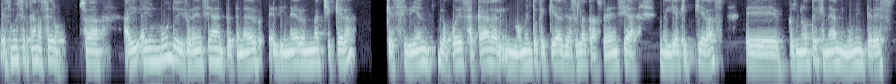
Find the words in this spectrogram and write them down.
es muy cercano a cero. O sea, hay, hay un mundo de diferencia entre tener el dinero en una chequera que si bien lo puedes sacar al momento que quieras y hacer la transferencia en el día que quieras, eh, pues no te genera ningún interés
